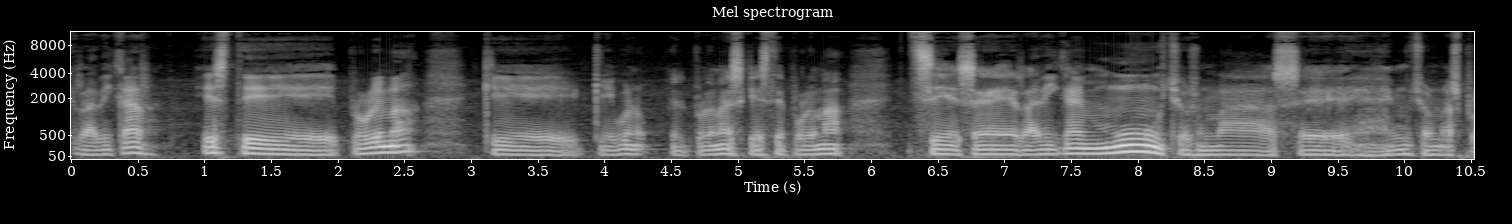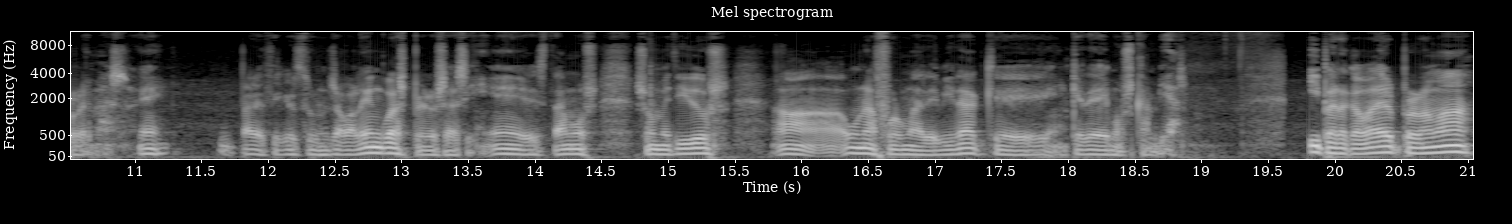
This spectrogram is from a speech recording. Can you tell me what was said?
erradicar este problema que, que, bueno, el problema es que este problema se, erradica en muchos más, en muchos más problemas. ¿eh? parece que esto es un trabalenguas, pero es así. ¿eh? Estamos sometidos a una forma de vida que, que debemos cambiar. Y para acabar el programa,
